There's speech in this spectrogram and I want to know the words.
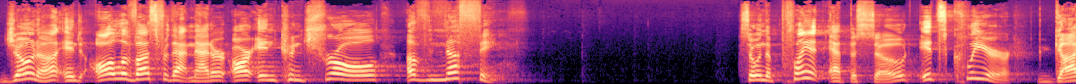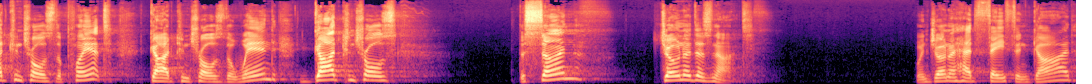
Jonah, and all of us for that matter, are in control of nothing. So, in the plant episode, it's clear God controls the plant, God controls the wind, God controls the sun. Jonah does not. When Jonah had faith in God,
